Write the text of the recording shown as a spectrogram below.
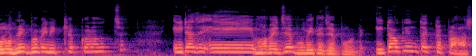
অনুভূমিকভাবে নিক্ষেপ করা হচ্ছে। এটা যে এইভাবে যে ভূমিতে যে পড়বে, এটাও কিন্তু একটা প্রাস,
